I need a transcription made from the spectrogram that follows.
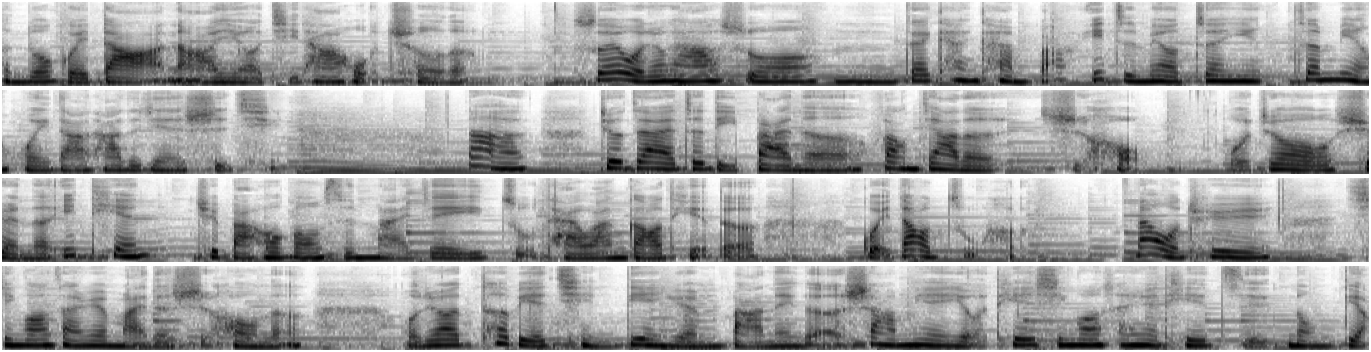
很多轨道啊，然后也有其他火车的，所以我就跟他说，嗯，再看看吧，一直没有正应正面回答他这件事情。那就在这礼拜呢，放假的时候，我就选了一天去百货公司买这一组台湾高铁的轨道组合。那我去星光三月买的时候呢，我就要特别请店员把那个上面有贴星光三月贴纸弄掉，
